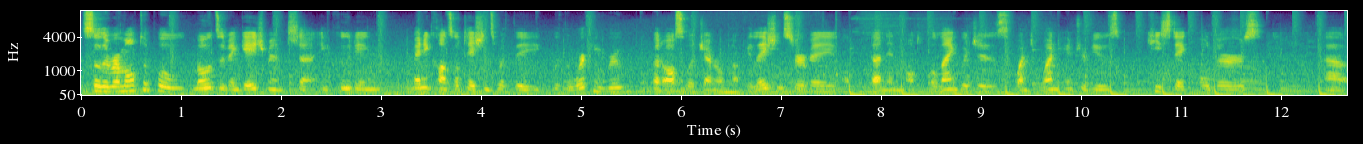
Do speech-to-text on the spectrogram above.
So there were multiple modes of engagement, uh, including many consultations with the with the working group, but also a general population survey done in multiple languages, one-to-one -one interviews, key stakeholders, uh,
